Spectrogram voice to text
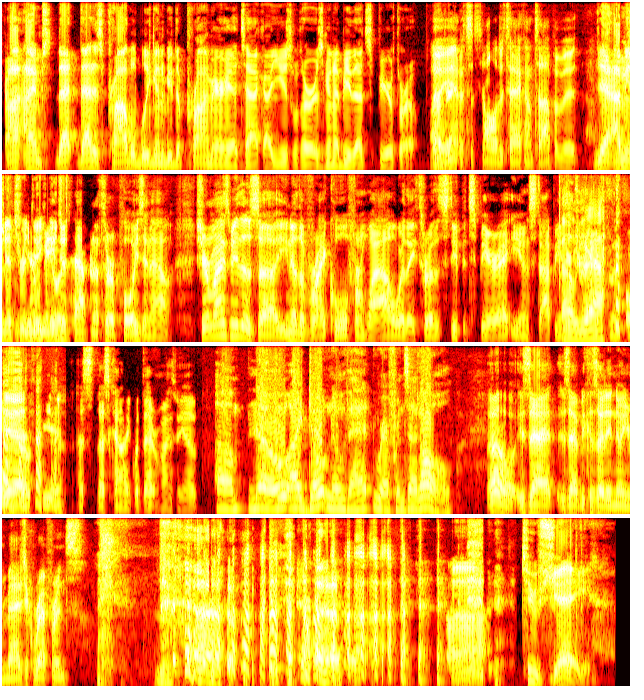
I, am that that is probably going to be the primary attack I use with her is going to be that spear throw. Oh uh, yeah, it's a solid attack on top of it. Yeah, I mean it's ridiculous. You just happen to throw poison out. She reminds me of those, uh, you know, the Vrykul from WoW where they throw the stupid spear at you and stop you. oh yeah, yeah. That's that's kind of like what that reminds me of. Um, no, I don't know that reference at all. Oh, is that is that because I didn't know your magic reference? ah. Touche.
